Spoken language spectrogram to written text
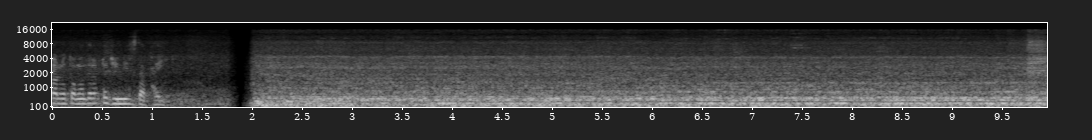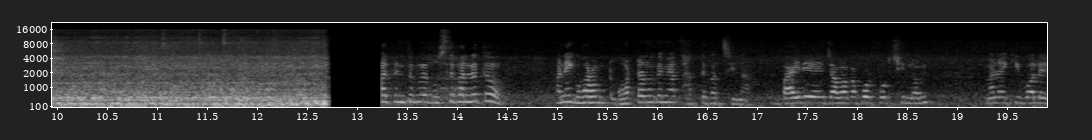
চলো তোমাদের একটা জিনিস দেখাই। গার্লফ্রেন্ড তোমরা বুঝতে পারলে তো মানে ঘর ঘরটার মধ্যে আমি আর থাকতে পারছি না। বাইরে জামা কাপড় পরছিলাম মানে কি বলে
